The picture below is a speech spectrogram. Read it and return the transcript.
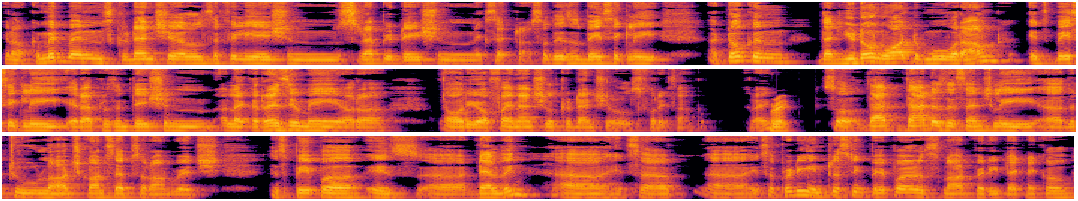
you know, commitments, credentials, affiliations, reputation, etc. So this is basically a token that you don't want to move around. It's basically a representation, like a resume or a or your financial credentials, for example, right? Right. So that that is essentially uh, the two large concepts around which this paper is uh, delving. Uh, it's a uh, it's a pretty interesting paper. It's not very technical.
